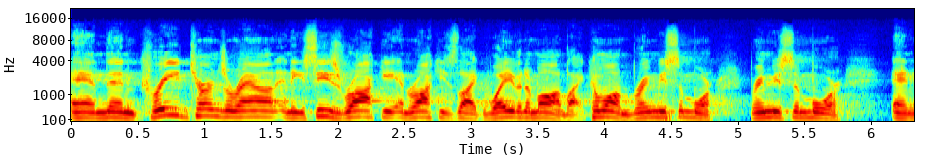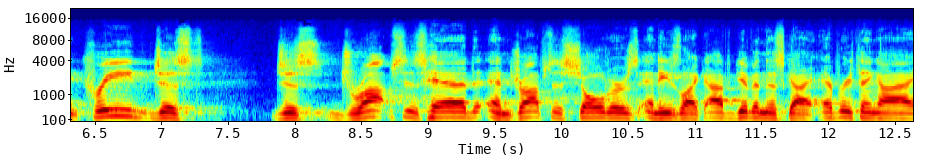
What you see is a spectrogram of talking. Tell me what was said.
And then Creed turns around and he sees Rocky, and Rocky's like waving him on, like, come on, bring me some more, bring me some more. And Creed just just drops his head and drops his shoulders, and he's like, I've given this guy everything I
